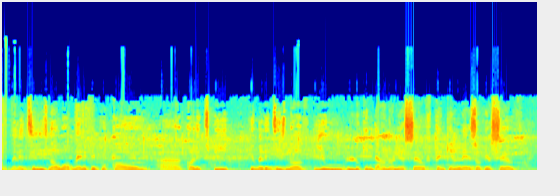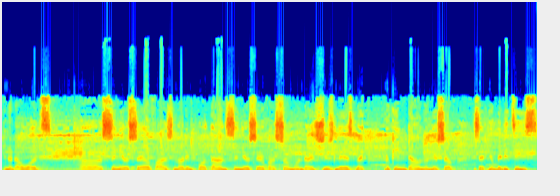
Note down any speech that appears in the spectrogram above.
humility is not what many people call uh, call it be. Humility is not you looking down on yourself, thinking less of yourself. In other words, uh, seeing yourself as not important, seeing yourself as someone that is useless, like looking down on yourself. He said humility is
